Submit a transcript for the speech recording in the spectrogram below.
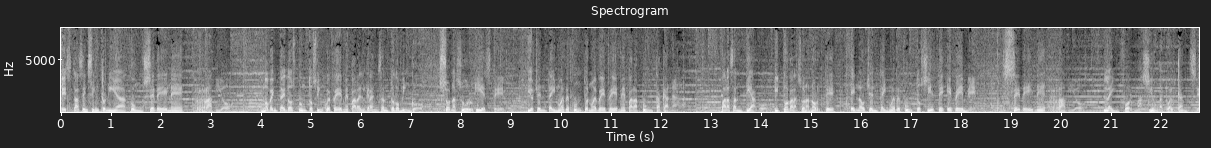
Estás en sintonía con CDN Radio. 92.5 FM para el Gran Santo Domingo, zona sur y este. Y 89.9 FM para Punta Cana. Para Santiago y toda la zona norte en la 89.7 FM. CDN Radio. La información a tu alcance.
